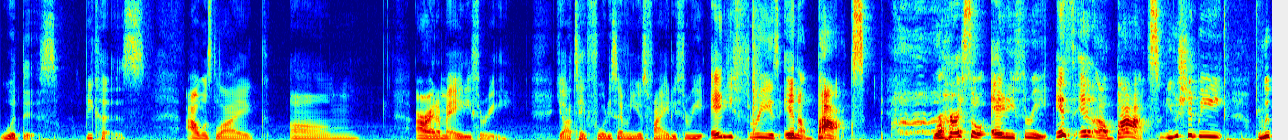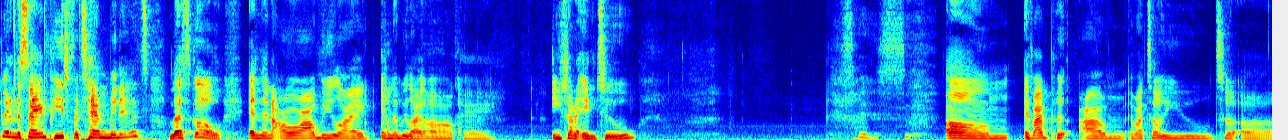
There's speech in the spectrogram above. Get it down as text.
with this because I was like, um, all right, I'm at 83. Y'all take 47 years, to find 83. 83 is in a box. Rehearsal 83. It's in a box. You should be. We've been in the same piece for 10 minutes. Let's go. And then, or I'll be like, and they'll be like, oh, okay. You start at 82. Sis. Um, if I put, um, if I tell you to, uh,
